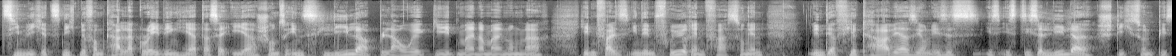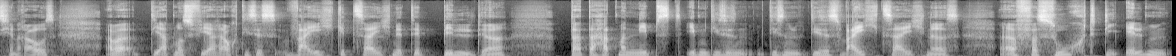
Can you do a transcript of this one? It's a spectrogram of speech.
ziemlich. Jetzt nicht nur vom Color Grading her, dass er eher schon so ins Lila-Blaue geht, meiner Meinung nach. Jedenfalls in den früheren Fassungen. In der 4K-Version ist, ist, ist dieser Lila-Stich so ein bisschen raus. Aber die Atmosphäre, auch dieses weich gezeichnete Bild, ja, da, da hat man nebst eben diesen, diesen, dieses Weichzeichners äh, versucht, die Elben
